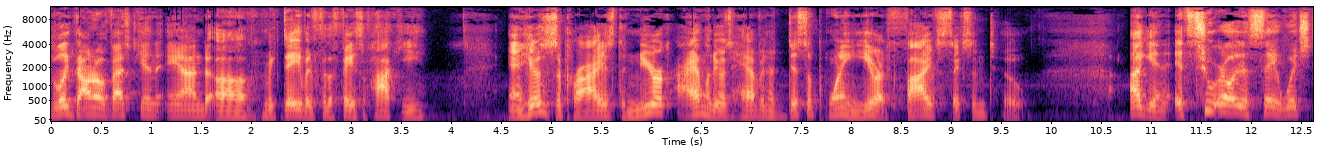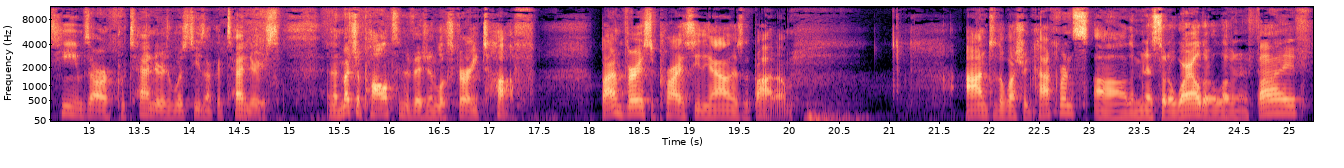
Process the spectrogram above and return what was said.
really down Ovechkin and uh, McDavid for the face of hockey. And here's a surprise: the New York Islanders having a disappointing year at five, six, and two. Again, it's too early to say which teams are pretenders, which teams are contenders, and the Metropolitan Division looks very tough. But I'm very surprised to see the Islanders at the bottom. On to the Western Conference. Uh, the Minnesota Wild are 11 and 5.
